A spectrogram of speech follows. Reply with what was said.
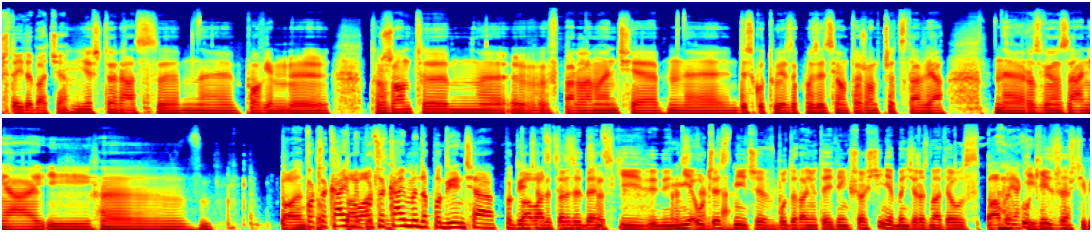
przy tej debacie. Jeszcze raz y, powiem, y, to rząd y, w parlamencie y, dyskutuje z opozycją, to rząd przedstawia rozwiązania i Pa- poczekajmy, pałac, poczekajmy do podjęcia, podjęcia Pałac decyzji prezydencki nie uczestniczy w budowaniu tej większości, nie będzie rozmawiał z. Pawłem Kukizem. większości,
